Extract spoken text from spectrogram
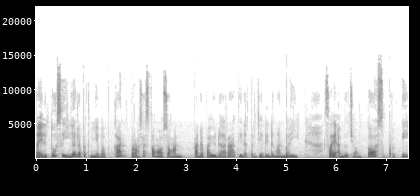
Nah, itu sehingga dapat menyebabkan proses pengosongan pada payudara tidak terjadi dengan baik. Saya ambil contoh seperti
